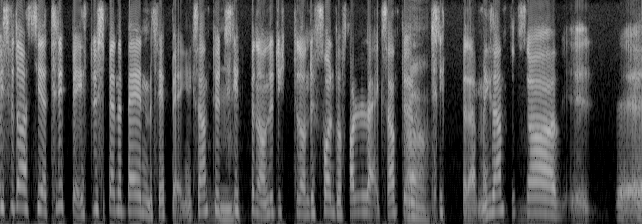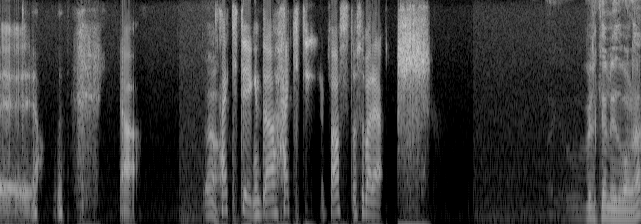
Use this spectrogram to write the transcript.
hvis vi da sier tripping, du spenner bein med tripping. Ikke sant? Du Mm. tripper noen, du dytter noen, du får dem til å falle. Ikke sant? Du Ja. tripper dem. Ikke sant? Så øh, ja. Ja. Hekting, da hekter du fast, og så bare Hvilken lyd var det?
